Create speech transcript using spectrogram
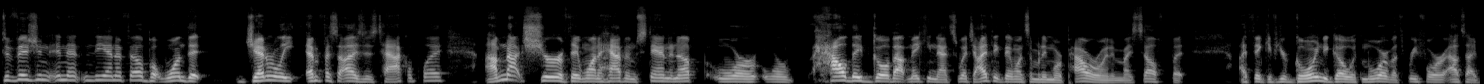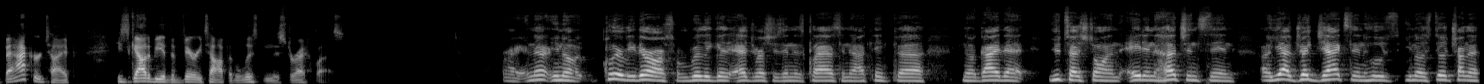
division in the NFL, but one that generally emphasizes tackle play. I'm not sure if they want to have him standing up or or how they'd go about making that switch. I think they want somebody more power oriented myself, but I think if you're going to go with more of a three four outside backer type, he's got to be at the very top of the list in this draft class. Right, and there, you know, clearly there are some really good edge rushers in this class, and I think uh, you know, a guy that you touched on, Aidan Hutchinson. Uh, yeah, Drake Jackson, who's you know still trying to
